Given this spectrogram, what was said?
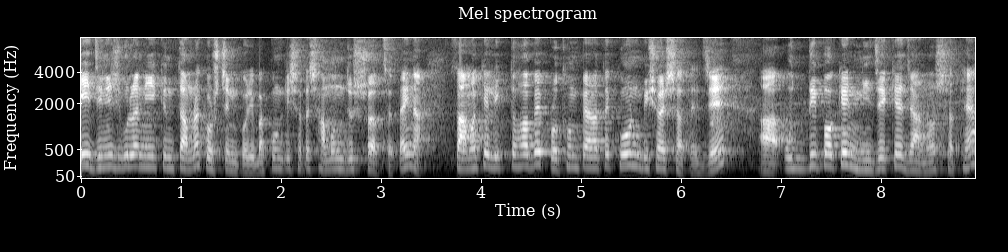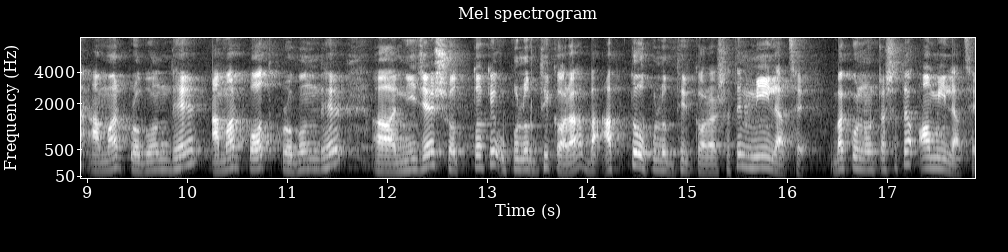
এই জিনিসগুলো নিয়ে কিন্তু আমরা কোশ্চেন করি বা কোনটির সাথে সামঞ্জস্য আছে, তাই না? তো আমাকে লিখতে হবে প্রথম প্যারাতে কোন বিষয়ের সাথে? যে উদ্দীপকের নিজেকে জানোর সাথে আমার প্রবন্ধের, আমার পথ প্রবন্ধের নিজের সত্যকে উপলব্ধি করা বা আত্ম উপলব্ধি করার সাথে মিল আছে বা কোনোটার সাথে অমিল আছে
